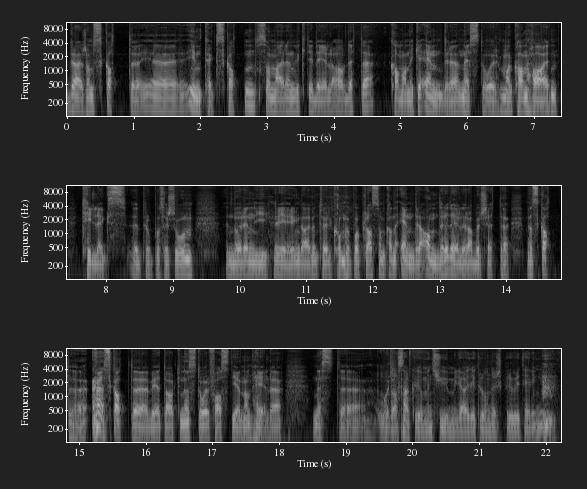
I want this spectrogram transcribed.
dreier seg om skatte, eh, inntektsskatten, som er en viktig del av dette, kan man ikke endre neste år. Man kan ha en tilleggsproposisjon når en ny regjering da eventuelt kommer på plass, som kan endre andre deler av budsjettet. Men skatte, skattevedtakene står fast gjennom hele neste år. Og da snakker vi om en 20 milliarder kroners prioritering?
